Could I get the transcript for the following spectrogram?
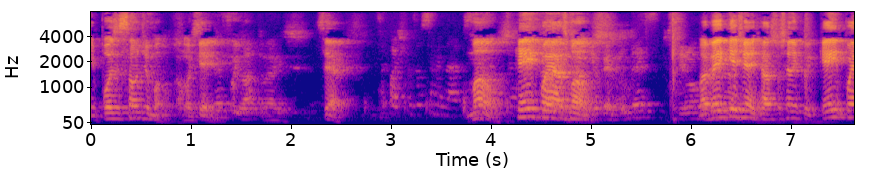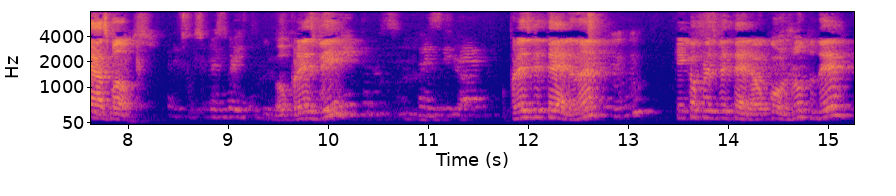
Imposição de mãos. Não, Você já Ok. foi lá atrás. Certo. Você pode fazer o seminário. Mãos. Quem põe as mãos? Pergunta é, Mas vem aqui, gente. Aqui. Quem põe as mãos? Presbítero. O presbi? Presbitério. O presbitério, né? Quem que é o presbitério? É o conjunto de?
